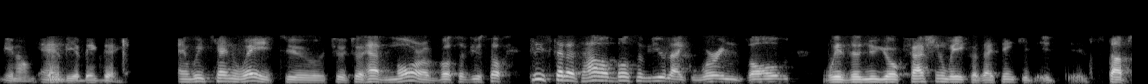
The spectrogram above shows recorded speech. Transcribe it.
You know, it's gonna be a big day. And we can't wait to to to have more of both of you. So please tell us how both of you like were involved with the New York Fashion Week because I think it, it it stops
